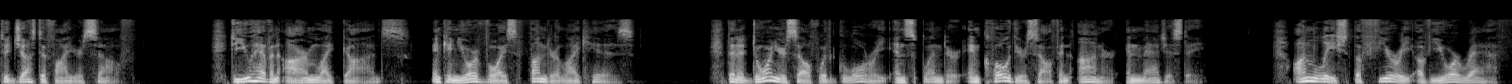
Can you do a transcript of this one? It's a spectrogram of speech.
to justify yourself? Do you have an arm like god's and can your voice thunder like his? Then adorn yourself with glory and splendor and clothe yourself in honor and majesty. Unleash the fury of your wrath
